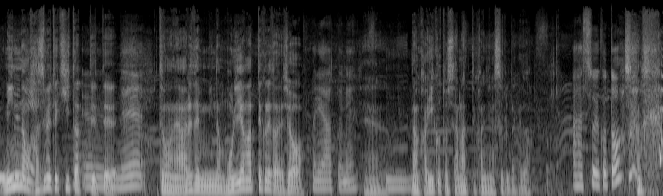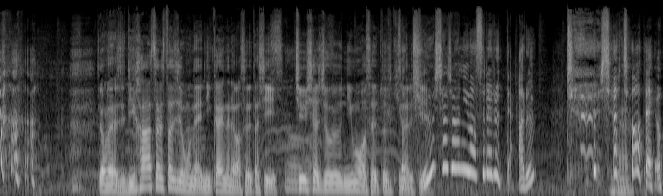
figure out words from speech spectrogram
みんなも初めて聞いたって言って、うんね。でもねあれでみんな盛り上がってくれたでしょ、盛り上がったね。ねん。なんかいいことしたなって感じがするんだけど。あそういうこと？でリハーサルスタジオもね2回ぐらい忘れたし駐車場にも忘れた時があるし。駐車場に忘れるってある？駐車場だよ、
